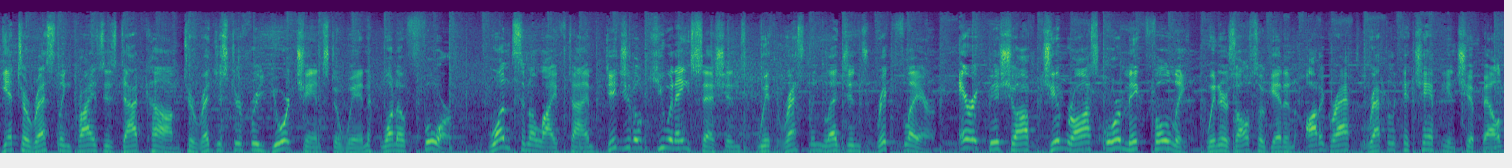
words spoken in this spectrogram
Get to WrestlingPrizes.com to register for your chance to win one of four once-in-a-lifetime digital Q&A sessions with wrestling legends Ric Flair, Eric Bischoff, Jim Ross, or Mick Foley. Winners also get an autographed replica championship belt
